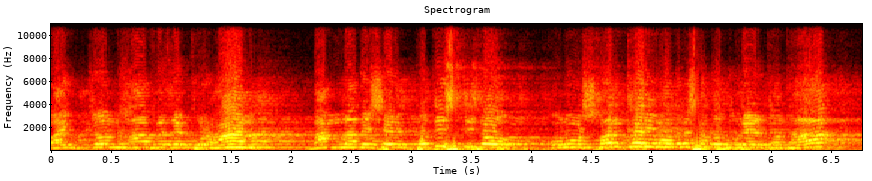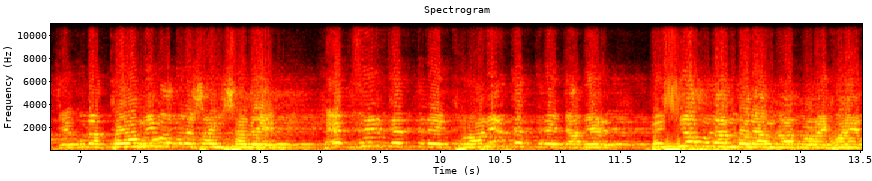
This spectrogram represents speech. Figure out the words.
বাইশজন হাফেজে কোরআন বাংলাদেশের প্রতিষ্ঠিত কোন সরকারি মাদ্রাসা তো দূরের কথা, যেগুলা কৌমি মাদ্রাসা হিসাবে হেফজের ক্ষেত্রে, কোরআনের ক্ষেত্রে যাদের বেশি অবদান বলে আমরা মনে করেন,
